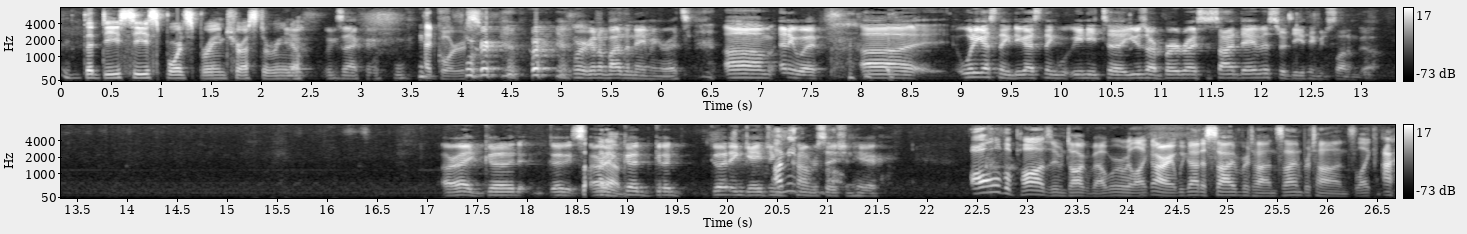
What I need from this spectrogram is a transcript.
The DC Sports Brain Trust Arena. Yep, exactly. Headquarters. we're, we're, we're gonna buy the naming rights. Um. Anyway, uh, what do you guys think? Do you guys think we need to use our bird rights to sign Davis, or do you think we just let him go? All right. Good. Good. Sign All right. him. Good. Good. Good. Engaging I mean- conversation here. All the pods we've about, where we're like, all right, we got to sign Bertans, sign Bertans. Like, ah,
